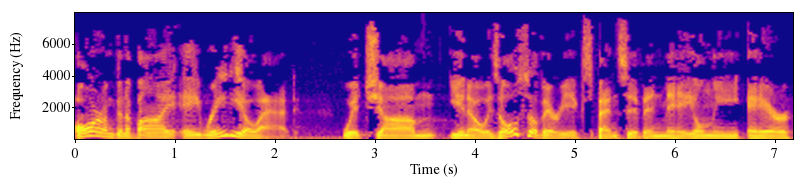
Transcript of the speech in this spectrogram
or I'm going to buy a radio ad, which um, you know is also very expensive and may only air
